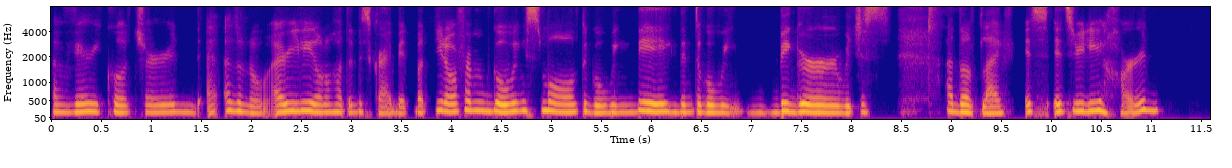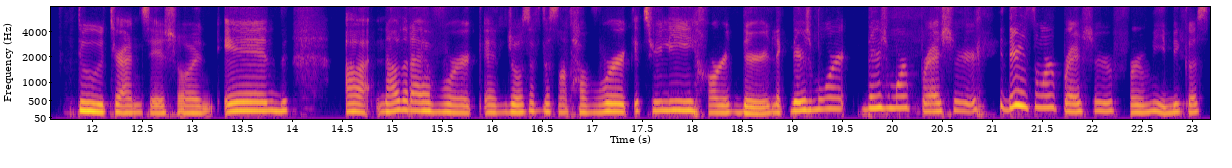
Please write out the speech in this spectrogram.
A very cultured I, I don't know. I really don't know how to describe it. But you know, from going small to going big, then to going bigger, which is adult life. It's it's really hard to transition. And uh now that I have work and Joseph does not have work, it's really harder. Like there's more there's more pressure. there's more pressure for me because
